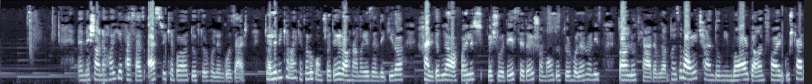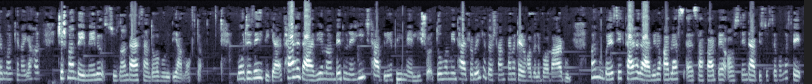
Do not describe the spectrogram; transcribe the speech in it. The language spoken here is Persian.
نشانه های پس از عصری که با دکتر هولن گذشت. جالب این که من کتاب گمشده راهنمای زندگی را خریده بودم. و فایل فشرده صدای شما و دکتر هولن رو نیز دانلود کرده بودم. تازه برای چندمین بار به آن فایل گوش کرده بودم که ناگهان چشمم به ایمیل سوزان در صندوق ورودی هم افتاد. معجزه دیگر. طرح دعوی من بدون هیچ تبلیغی ملی شد. دومین تجربه که داشتم کمی غیرقابل باور بود. من میبایست یک طرح دعوی را قبل از سفر به آستین در 23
